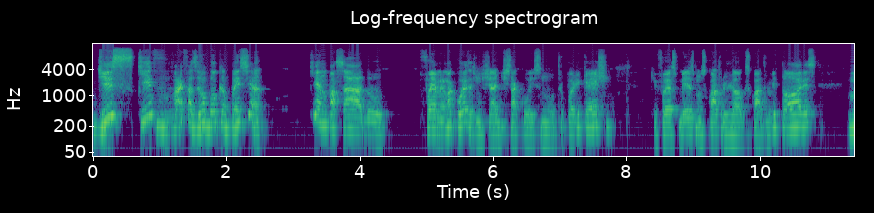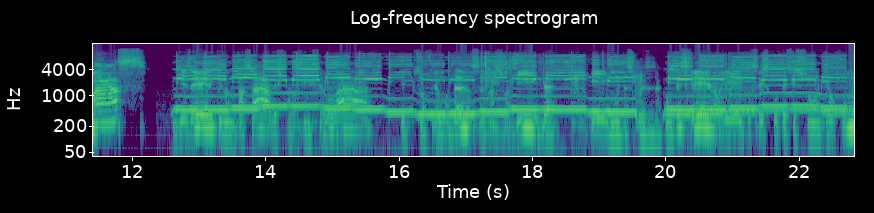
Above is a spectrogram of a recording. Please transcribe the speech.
diz que vai fazer uma boa campanha esse ano. Que ano passado foi a mesma coisa, a gente já destacou isso no outro podcast, que foi os mesmos quatro jogos, quatro vitórias, mas diz ele que no ano passado estava sem celular, que sofreu mudanças na sua vida e muitas coisas aconteceram e você escuta esse som aqui ao fundo,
